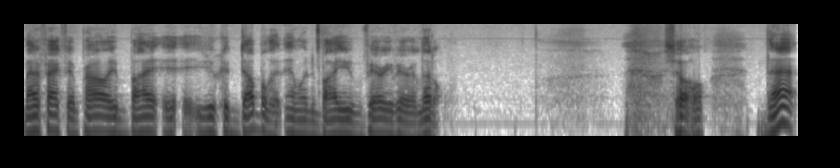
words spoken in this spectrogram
Matter of fact, they'd probably buy you could double it and would buy you very, very little. So that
